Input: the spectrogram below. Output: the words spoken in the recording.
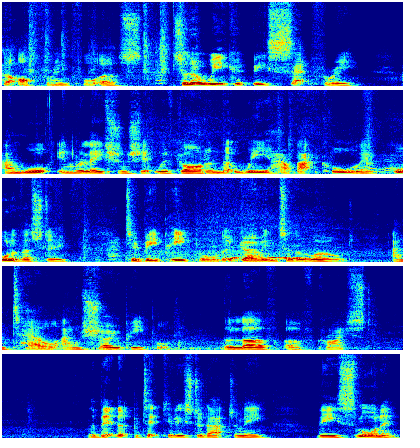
the offering for us so that we could be set free and walk in relationship with God, and that we have that calling, all of us do, to be people that go into the world and tell and show people the love of Christ. The bit that particularly stood out to me this morning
